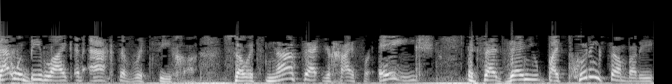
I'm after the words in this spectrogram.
that would be like an act of ritzicha. So it's not that you're high for Aish, it's that then you, by putting somebody,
